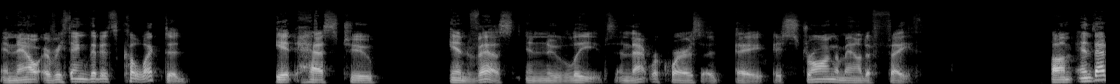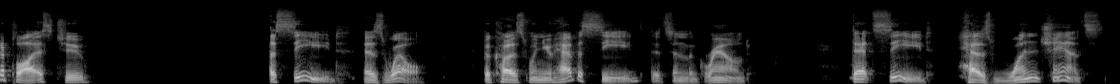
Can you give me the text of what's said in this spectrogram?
And now everything that it's collected, it has to invest in new leaves. And that requires a, a, a strong amount of faith. Um, and that applies to a seed as well. Because when you have a seed that's in the ground, that seed has one chance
